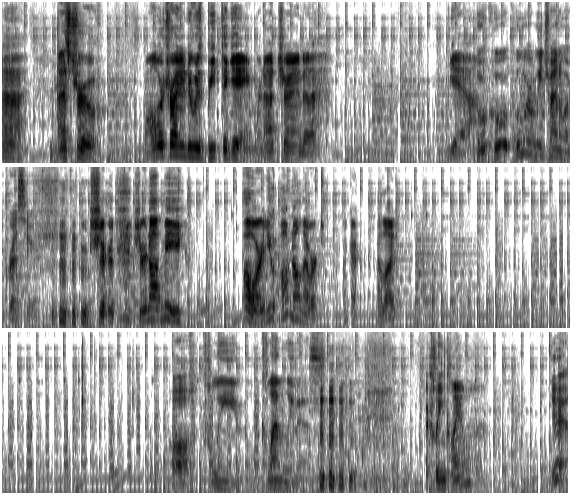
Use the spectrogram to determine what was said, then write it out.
Ah, that's true. All we're trying to do is beat the game. We're not trying to. Yeah. Who who who are we trying to impress here? sure, sure, not me. Oh, are you? Oh no, that worked. Okay, I lied. Oh, clean cleanliness. A clean clam? yeah.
